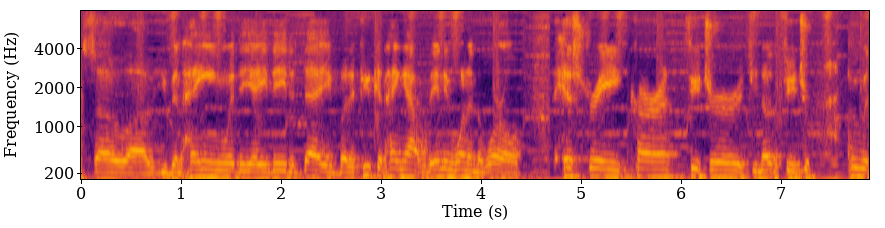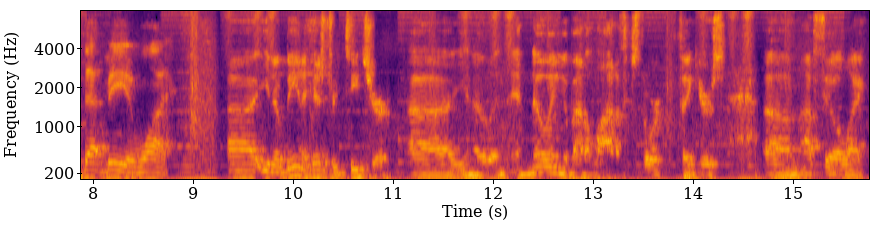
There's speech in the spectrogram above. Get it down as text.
So uh, you've been hanging with the AD today. But if you could hang out with anyone in the world, history, current, future, if you know the future, who would that be and why? Uh, you know, being a history teacher, uh, you know, and, and, knowing about a lot of historical figures, um, I feel like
